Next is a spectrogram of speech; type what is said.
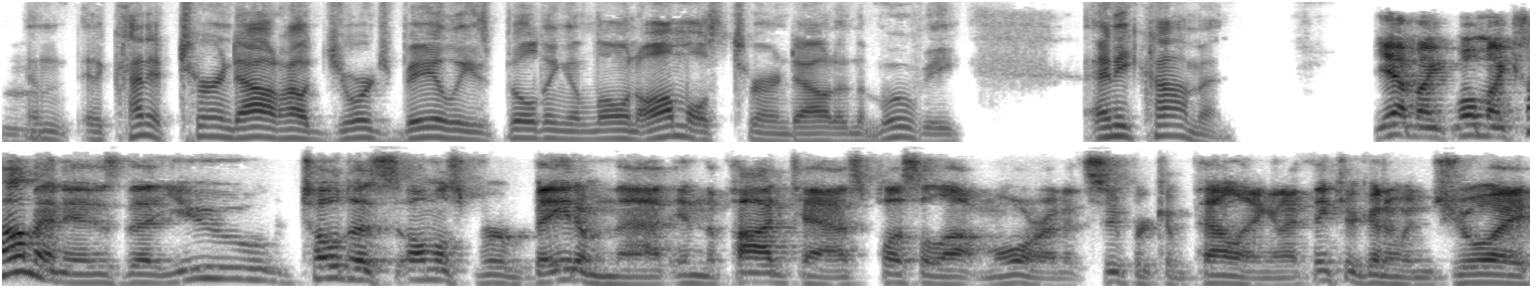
Mm-hmm. And it kind of turned out how George Bailey's building alone almost turned out in the movie. Any comment? Yeah, my well, my comment is that you told us almost verbatim that in the podcast, plus a lot more, and it's super compelling. And I think you're going to enjoy.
